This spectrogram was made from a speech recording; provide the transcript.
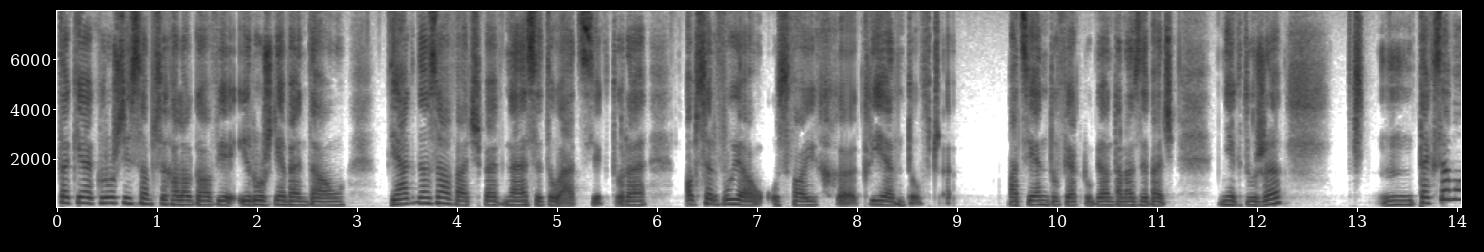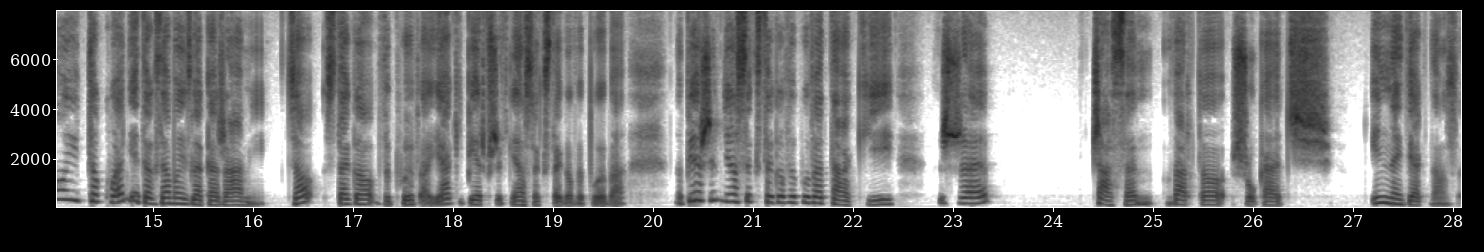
Tak jak różni są psychologowie i różnie będą diagnozować pewne sytuacje, które obserwują u swoich e, klientów czy pacjentów, jak lubią to nazywać niektórzy. Mm, tak samo i dokładnie tak samo jest z lekarzami. Co z tego wypływa? Jaki pierwszy wniosek z tego wypływa? No pierwszy wniosek z tego wypływa taki, że czasem warto szukać innej diagnozy,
